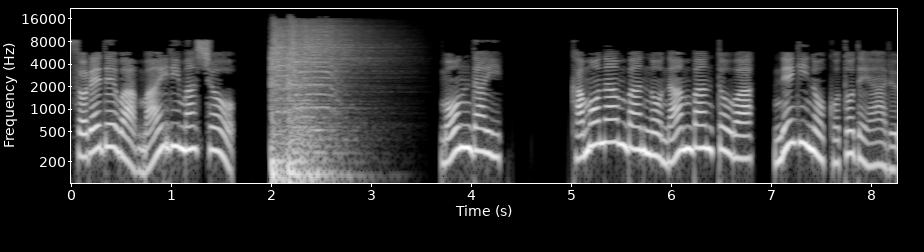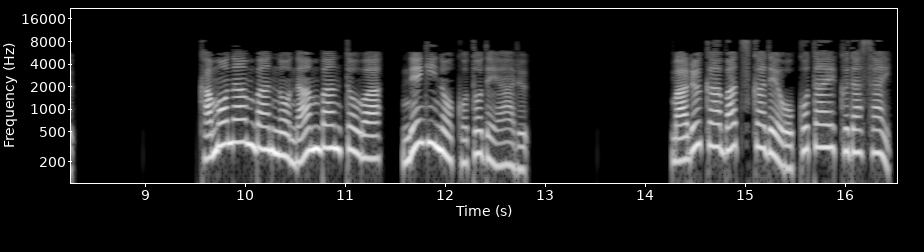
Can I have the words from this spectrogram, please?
それでは参りましょう。問題。鴨南蛮の南蛮とは、ネギのことである。鴨南蛮の南蛮とは、ネギのことである。丸か×かでお答えください。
